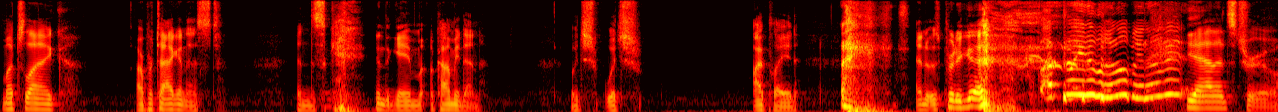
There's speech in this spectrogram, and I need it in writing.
much like our protagonist in this in the game Okamiden, which which I played, and it was pretty good. A little bit of it, yeah, that's true.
